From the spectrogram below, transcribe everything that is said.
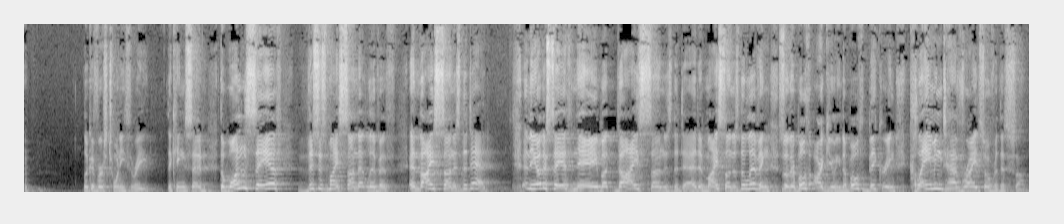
Look at verse 23. The king said, The one saith, This is my son that liveth, and thy son is the dead. And the other saith, Nay, but thy son is the dead, and my son is the living. So they're both arguing, they're both bickering, claiming to have rights over this son.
